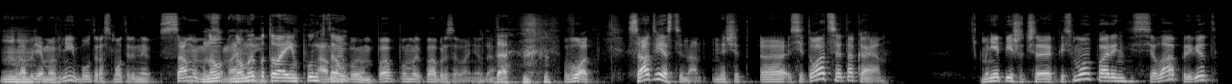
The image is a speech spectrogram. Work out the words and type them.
Мгм. Проблемы в ней будут рассмотрены самым Но, но мы по твоим А пунктам... мы будем по, по- по образованию, да. Да. Вот. Соответственно, значит, э, ситуация такая. Мне пишет человек письмо, парень из села. Привет,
